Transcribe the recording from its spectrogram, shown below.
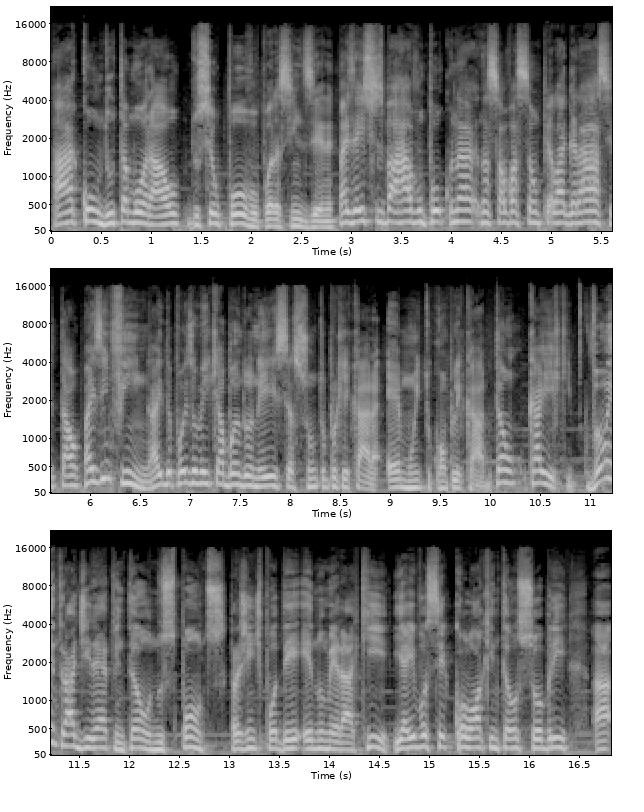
à conduta moral do seu povo, por assim dizer, né? Mas aí isso esbarrava um pouco na, na salvação pela graça e tal. Mas enfim, aí depois eu meio que abandonei esse assunto porque, cara, é muito complicado. Então, Kaique, vamos entrar direto então nos pontos pra gente poder enumerar aqui e aí você coloca então sobre ah,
